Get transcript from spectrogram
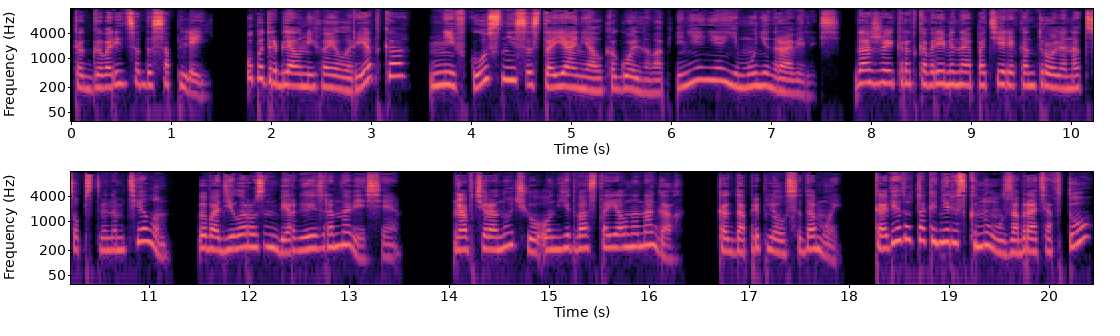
как говорится, до соплей. Употреблял Михаил редко, ни вкус, ни состояние алкогольного опьянения ему не нравились. Даже и кратковременная потеря контроля над собственным телом выводила Розенберга из равновесия. А вчера ночью он едва стоял на ногах, когда приплелся домой. К обеду так и не рискнул забрать авто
